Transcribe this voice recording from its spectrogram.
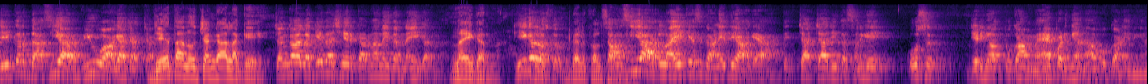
ਜੇਕਰ 10000 ਵਿਊ ਆ ਗਿਆ ਚਾਚਾ। ਜੇ ਤੁਹਾਨੂੰ ਚੰਗਾ ਲੱਗੇ। ਚੰਗਾ ਲੱਗੇ ਤਾਂ ਸ਼ੇਅਰ ਕਰਨਾ ਨਹੀਂ ਤਾਂ ਨਹੀਂ ਕਰਨਾ। ਨਹੀਂ ਕਰਨਾ। ਠੀਕ ਹੈ ਦੋਸਤੋ? ਬਿਲਕੁਲ ਸਹੀ 10000 ਲਾਈਕ ਇਸ ਗਾਣੇ ਤੇ ਆ ਗਿਆ ਤੇ ਚਾਚਾ ਜੀ ਦੱਸਣਗੇ ਉਸ ਜਿਹੜੀਆਂ ਤੁਕਾਂ ਮੈਂ ਪੜੀਆਂ ਨਾ ਉਹ ਗਾਣੇ ਦੀਆਂ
